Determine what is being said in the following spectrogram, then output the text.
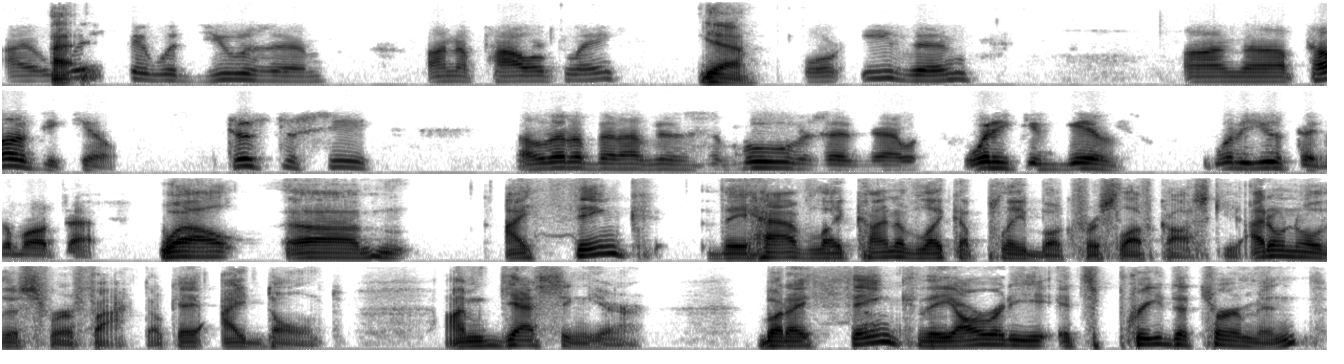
I, I- wish they would use him on a power play Yeah. or even on a penalty kill, just to see a little bit of his moves and uh, what he can give. What do you think about that? Well, um, I think they have like kind of like a playbook for Slavkovsky. I don't know this for a fact. Okay. I don't. I'm guessing here, but I think they already, it's predetermined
